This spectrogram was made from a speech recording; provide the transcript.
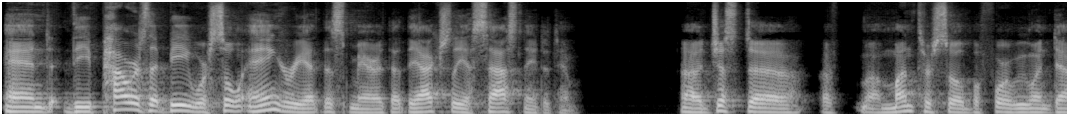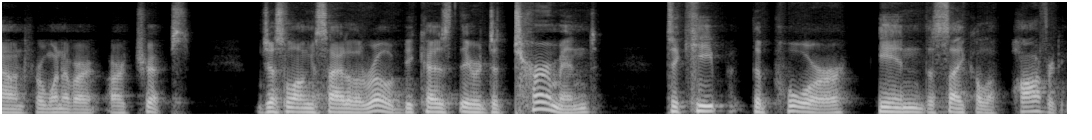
And the powers that be were so angry at this mayor that they actually assassinated him uh, just a, a, a, month or so before we went down for one of our, our trips, just along the side of the road, because they were determined to keep the poor in the cycle of poverty.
